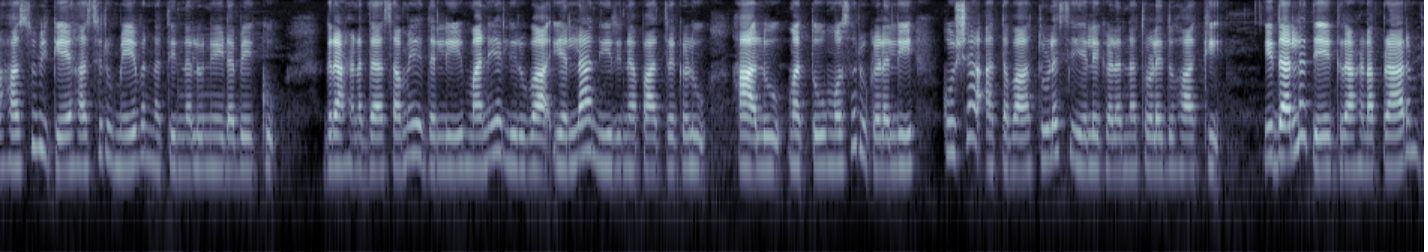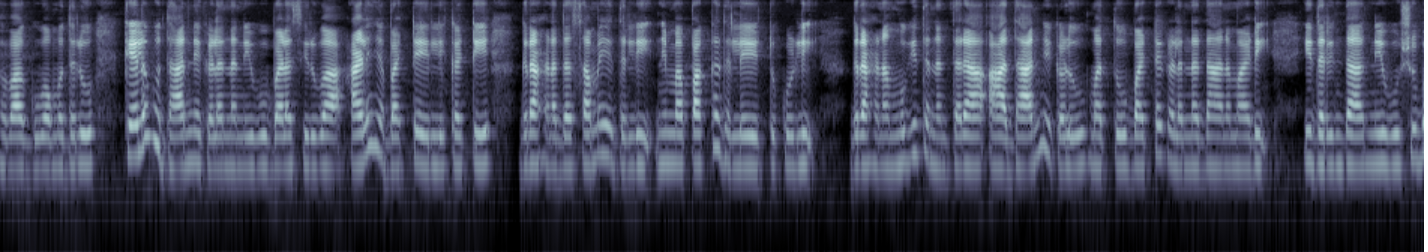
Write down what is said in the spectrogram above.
ಹಸುವಿಗೆ ಹಸಿರು ಮೇವನ್ನು ತಿನ್ನಲು ನೀಡಬೇಕು. ಗ್ರಹಣದ ಸಮಯದಲ್ಲಿ ಮನೆಯಲ್ಲಿರುವ ಎಲ್ಲ ನೀರಿನ ಪಾತ್ರೆಗಳು, ಹಾಲು ಮತ್ತು ಮೊಸರುಗಳಲ್ಲಿ ಕುಶ ಅಥವಾ ತುಳಸಿ ಎಲೆಗಳನ್ನು ತೊಳೆದು ಹಾಕಿ. ಇದಲ್ಲದೆ ಗ್ರಹಣ ಪ್ರಾರಂಭವಾಗುವ ಮೊದಲು ಕೆಲವು ಧಾನ್ಯಗಳನ್ನು ನೀವು ಬಳಸಿರುವ ಹಳೆಯ ಬಟ್ಟೆಯಲ್ಲಿ ಕಟ್ಟಿ ಗ್ರಹಣದ ಸಮಯದಲ್ಲಿ ನಿಮ್ಮ ಪಕ್ಕದಲ್ಲೇ ಇಟ್ಟುಕೊಳ್ಳಿ. ಗ್ರಹಣ ಮುಗಿದ ನಂತರ ಆ ಧಾನ್ಯಗಳು ಮತ್ತು ಬಟ್ಟೆಗಳನ್ನು ದಾನ ಮಾಡಿ. ಇದರಿಂದ ನೀವು ಶುಭ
